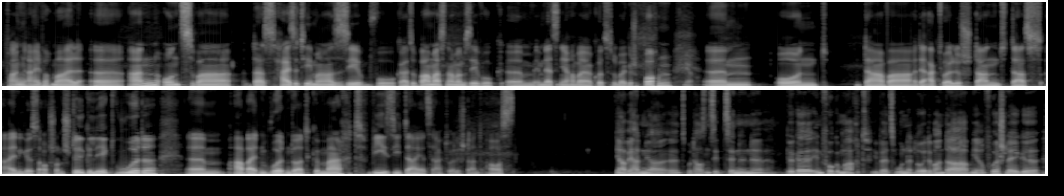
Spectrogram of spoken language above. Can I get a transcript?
fangen einfach mal äh, an und zwar das heiße Thema Seewog, also Baumaßnahmen am Seewog. Ähm, Im letzten Jahr haben wir ja kurz drüber gesprochen ja. ähm, und da war der aktuelle Stand, dass einiges auch schon stillgelegt wurde. Ähm, Arbeiten wurden dort gemacht. Wie sieht da jetzt der aktuelle Stand aus? Ja, wir hatten ja 2017 äh, eine Bürgerinfo gemacht. Über 200 Leute waren da, haben ihre Vorschläge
